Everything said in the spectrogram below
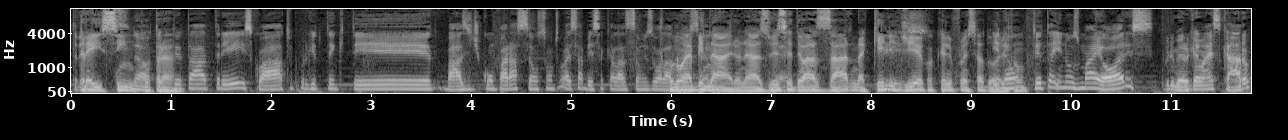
três, cinco Não, pra... tem que tentar três, quatro, porque tu tem que ter base de comparação, senão tu vai saber se aquelas são isoladas. Não é binário, né? Às vezes você deu azar naquele Isso. dia com aquele influenciador. E não Então, tenta ir nos maiores, Primeiro que é mais caro.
